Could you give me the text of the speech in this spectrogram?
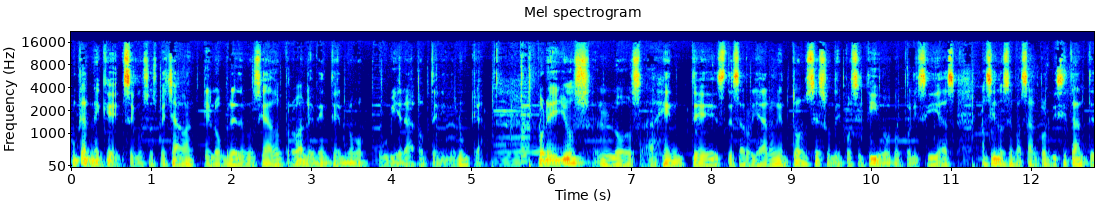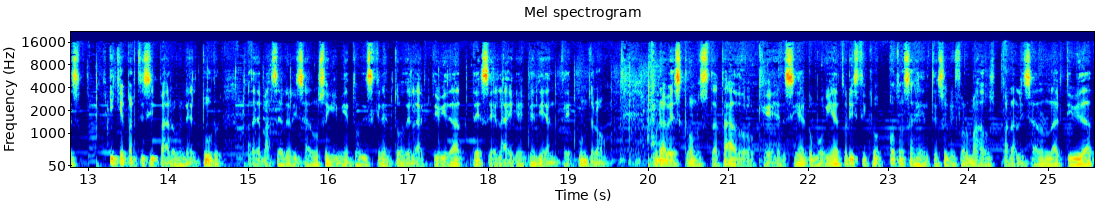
un carnet que, según sospechaban, el hombre denunciado probablemente no hubiera obtenido nunca. Por ellos, los agentes desarrollaron entonces un dispositivo con policías haciéndose pasar por visitantes y que participaron en el tour, además de realizar un seguimiento discreto de la actividad desde el aire mediante un dron. Una vez constatado que ejercía como guía turístico, otros agentes uniformados paralizaron la actividad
